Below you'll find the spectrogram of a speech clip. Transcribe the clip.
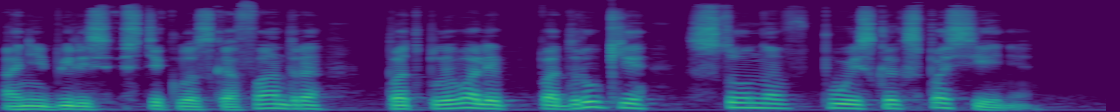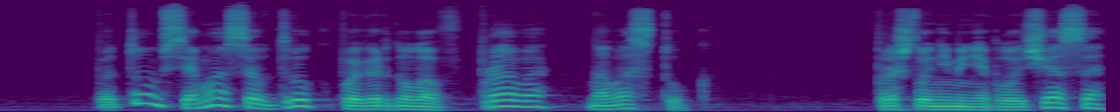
Они бились в стекло скафандра, подплывали под руки, сонно в поисках спасения. Потом вся масса вдруг повернула вправо на восток. Прошло не менее получаса,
